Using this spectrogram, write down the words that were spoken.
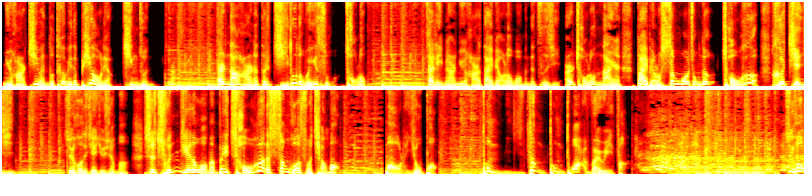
女孩基本都特别的漂亮、清纯，是？而男孩呢，则是极度的猥琐、丑陋。在里面，女孩代表了我们的自己，而丑陋的男人代表了生活中的丑恶和艰辛。最后的结局是什么？是纯洁的我们被丑恶的生活所强暴，暴了又暴，痛一阵痛痛 very 大。最后，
